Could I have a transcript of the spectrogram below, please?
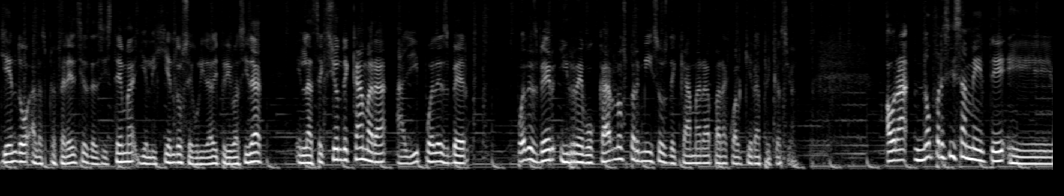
yendo a las preferencias del sistema y eligiendo seguridad y privacidad. En la sección de cámara, allí puedes ver, puedes ver y revocar los permisos de cámara para cualquier aplicación. Ahora, no precisamente eh,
